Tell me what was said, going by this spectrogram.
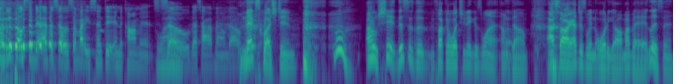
When we posted the episode, somebody sent it in the comments. Wow. So that's how I found out. Next question. Oh shit! This is the fucking what you niggas want. I'm oh. dumb. I sorry. I just went in order, y'all. My bad. Listen,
